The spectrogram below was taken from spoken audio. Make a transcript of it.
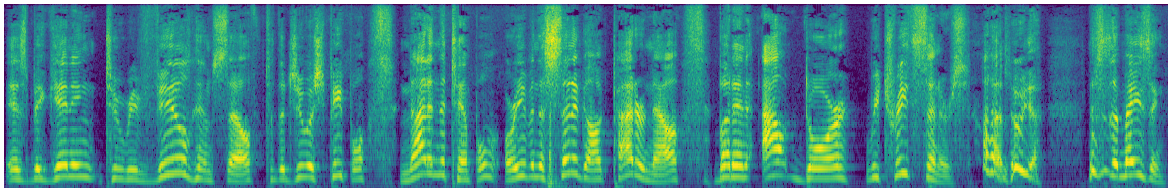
is beginning to reveal himself to the Jewish people, not in the temple or even the synagogue pattern now, but in outdoor retreat centers. Hallelujah. This is amazing.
